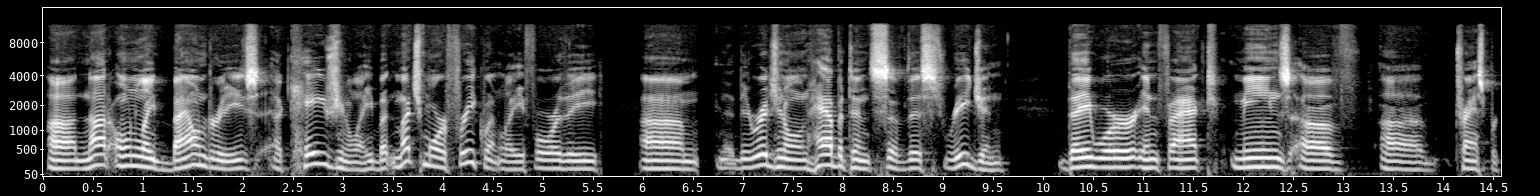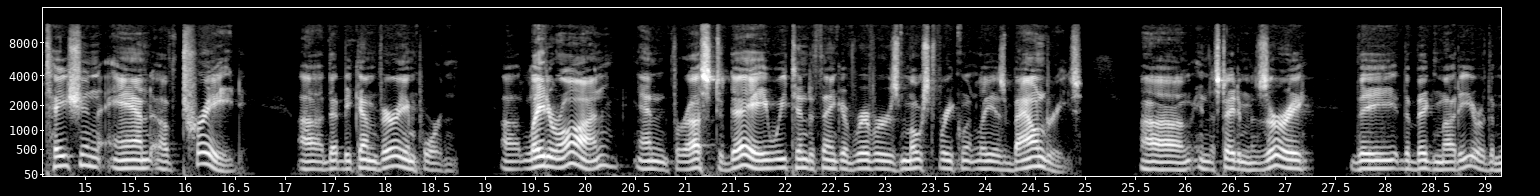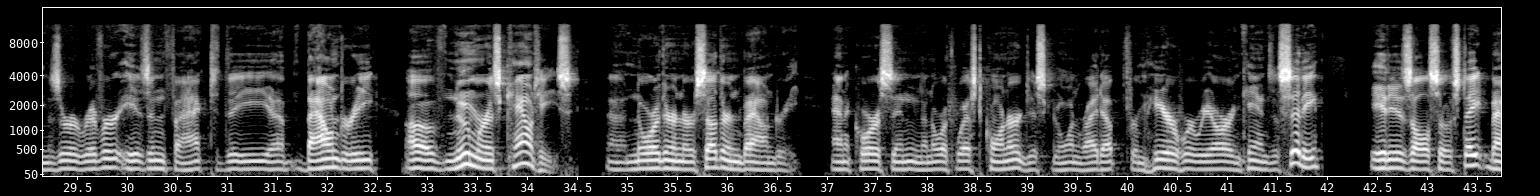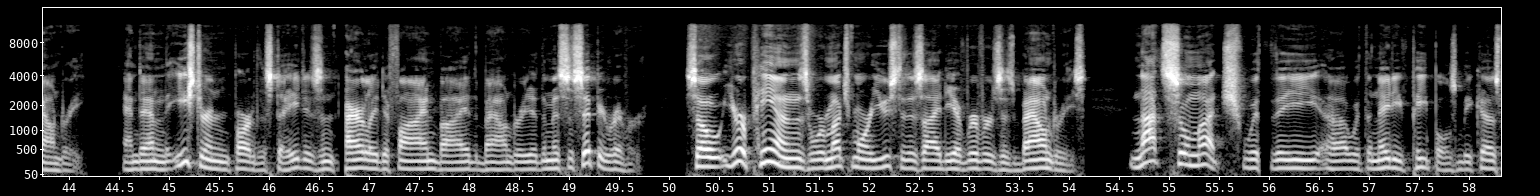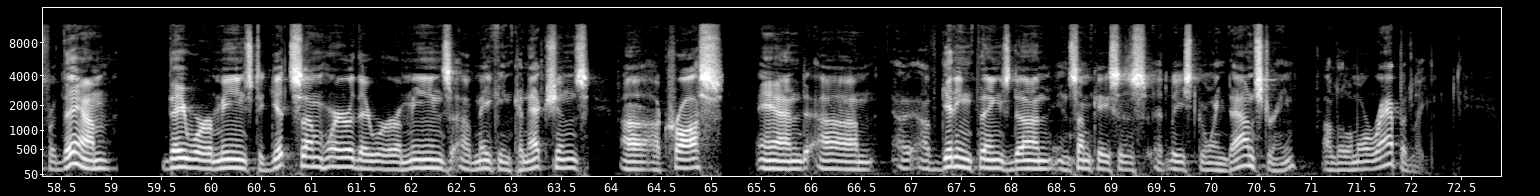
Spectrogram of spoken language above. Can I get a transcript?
uh, not only boundaries occasionally, but much more frequently for the, um, the original inhabitants of this region. They were, in fact, means of uh, transportation and of trade uh, that become very important. Uh, later on, and for us today, we tend to think of rivers most frequently as boundaries. Uh, in the state of Missouri, the, the Big Muddy or the Missouri River is in fact the uh, boundary of numerous counties, uh, northern or southern boundary. And of course, in the northwest corner, just going right up from here where we are in Kansas City, it is also a state boundary. And then the eastern part of the state is entirely defined by the boundary of the Mississippi River. So Europeans were much more used to this idea of rivers as boundaries. Not so much with the, uh, with the native peoples, because for them, they were a means to get somewhere, they were a means of making connections uh, across, and um, uh, of getting things done, in some cases at least going downstream, a little more rapidly.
